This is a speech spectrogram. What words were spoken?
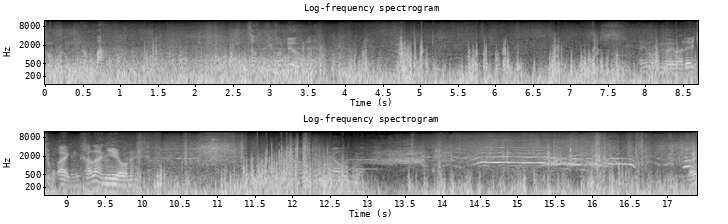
không không đóng băng dọc cái con đường này đây mọi người vào đây chụp ảnh khá là nhiều này. Đấy.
